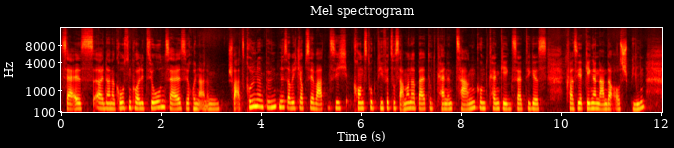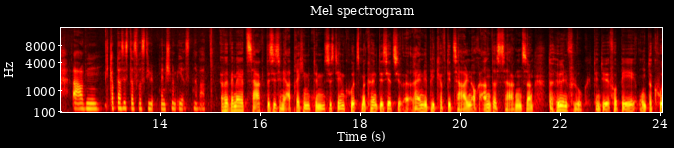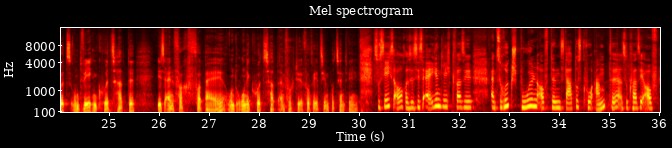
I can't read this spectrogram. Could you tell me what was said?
sei es in einer großen Koalition, sei es auch in einem schwarz-grünen Bündnis. Aber ich glaube, sie erwarten sich konstruktive Zusammenarbeit und keinen Zank und kein gegenseitiges quasi gegeneinander ausspielen. Ähm, ich glaube, das ist das, was die Menschen am ehesten erwarten. Aber wenn man jetzt sagt, das ist eine Abrechnung mit dem System Kurz, man könnte es jetzt rein mit Blick auf die Zahlen auch anders sagen und sagen, der Höhenflug, den die ÖVP unter Kurz und wegen Kurz hatte, ist einfach vorbei und ohne Kurz hat einfach die ÖVP 10 Prozent weniger. So sehe ich es auch. Also es ist eigentlich quasi ein Zurückspulen auf den Status quo ante, also quasi auf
